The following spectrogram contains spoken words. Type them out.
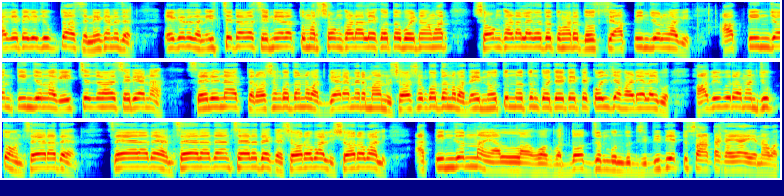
আগে থেকে যুক্ত আছেন, এখানে যান এখানে যান। ইচ্ছে টাকা সিনিয়র তোমার সংখ্যাটা লেখো তো বইটা আমার, সংখ্যাটা লেখো তো তোমার ধরছে, আর তিনজন লাগে, আর তিনজন তিনজন লাগে। ইচ্ছে জানা সেরিয়া না, সেলিনা আক্তার, অসংখ্য ধন্যবাদ, গ্রামের মানুষ, অসংখ্য ধন্যবাদ। এই নতুন নতুন কইতে হইতে কলজা ফাড়িয়া লাইব। হাবিবুর রহমান যুক্ত হন সেরা দেন। সেরা দেন সেরা দেন সেরা দেখে সৌরভ আলী সৌরভ আলী আর তিনজন নাই, আল্লাহ আকবার। দশজন বন্ধু দিছি। দিদি একটু চাটা খাই আইয়েন আবার।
